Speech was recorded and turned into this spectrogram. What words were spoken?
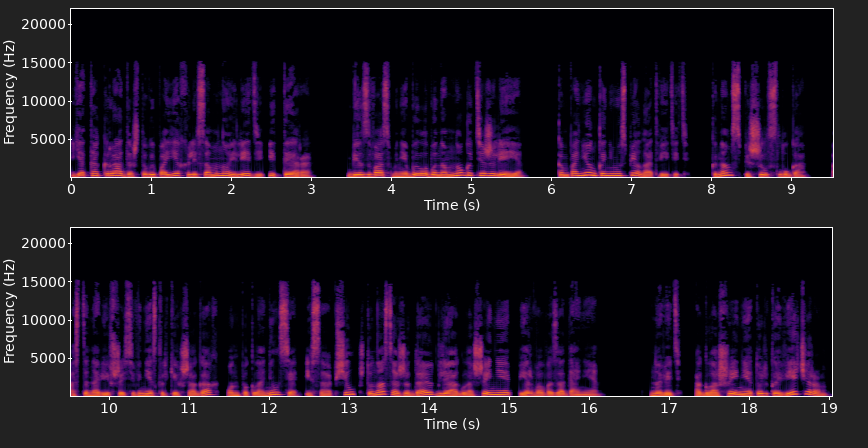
Я так рада, что вы поехали со мной, леди Итера. Без вас мне было бы намного тяжелее. Компаньонка не успела ответить. К нам спешил слуга. Остановившись в нескольких шагах, он поклонился и сообщил, что нас ожидают для оглашения первого задания. Но ведь оглашение только вечером,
